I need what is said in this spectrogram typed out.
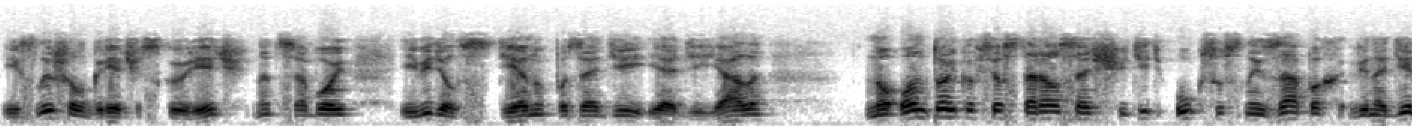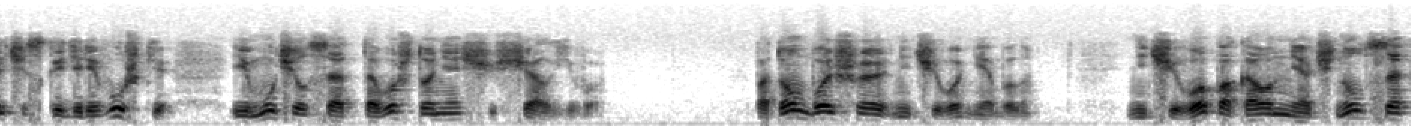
и слышал греческую речь над собой, и видел стену позади и одеяло, но он только все старался ощутить уксусный запах винодельческой деревушки и мучился от того, что не ощущал его. Потом больше ничего не было. Ничего, пока он не очнулся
